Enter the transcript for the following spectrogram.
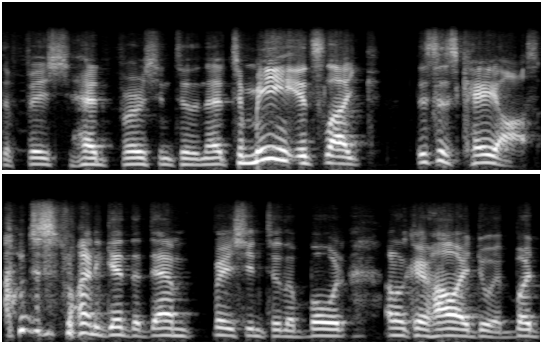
the fish head first into the net. To me, it's like this is chaos. I'm just trying to get the damn fish into the boat. I don't care how I do it. But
